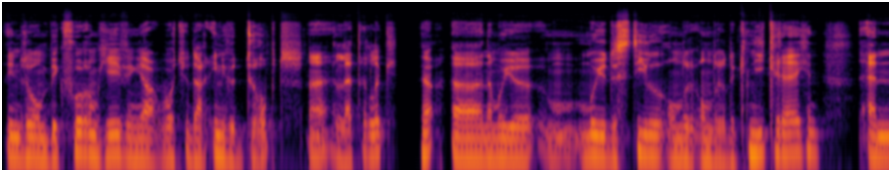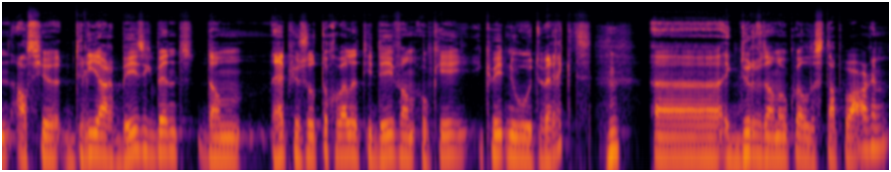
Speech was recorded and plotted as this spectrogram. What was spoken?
in zo'n Big Four-omgeving ja, word je daarin gedropt, hè, letterlijk. Ja. Eh, dan moet je, moet je de stiel onder, onder de knie krijgen. En als je drie jaar bezig bent, dan heb je zo toch wel het idee van: oké, ik weet nu hoe het werkt. Hm. Eh, ik durf dan ook wel de stap wagen.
